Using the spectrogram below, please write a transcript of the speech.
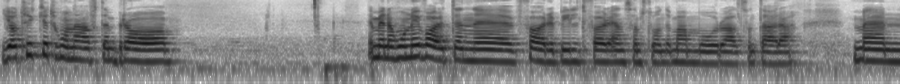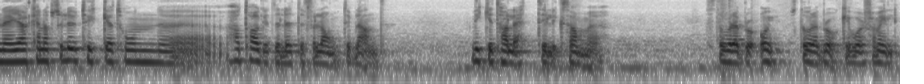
Jag tycker att hon har haft en bra... Jag menar hon har ju varit en eh, förebild för ensamstående mammor och allt sånt där. Men jag kan absolut tycka att hon eh, har tagit det lite för långt ibland. Vilket har lett till liksom eh, stora, brå- oj, stora bråk i vår familj.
